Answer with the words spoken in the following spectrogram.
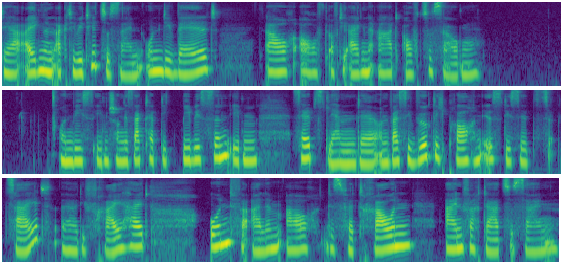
der eigenen Aktivität zu sein und die Welt auch auf, auf die eigene Art aufzusaugen. Und wie ich es eben schon gesagt habe, die Babys sind eben Selbstlernende und was sie wirklich brauchen, ist diese Zeit, äh, die Freiheit und vor allem auch das Vertrauen, einfach da zu sein.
